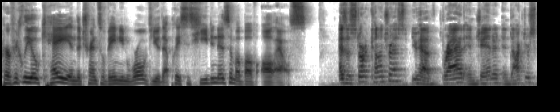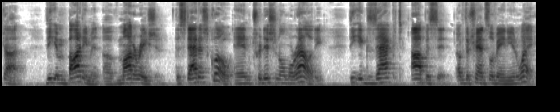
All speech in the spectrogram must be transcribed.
perfectly okay in the Transylvanian worldview that places hedonism above all else. As a stark contrast, you have Brad and Janet and Dr. Scott, the embodiment of moderation, the status quo, and traditional morality, the exact opposite of the Transylvanian way.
